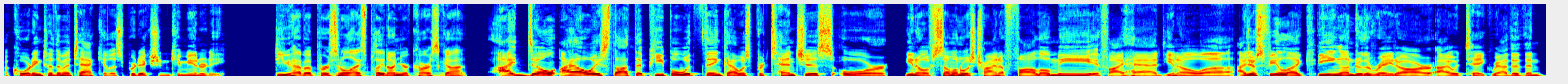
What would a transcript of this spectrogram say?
according to the Metaculus prediction community. Do you have a personalized plate on your car, Scott? I don't. I always thought that people would think I was pretentious, or, you know, if someone was trying to follow me, if I had, you know, uh, I just feel like being under the radar, I would take rather than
